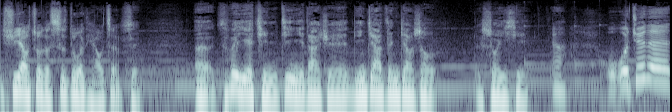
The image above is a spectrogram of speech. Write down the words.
需要做的适度的调整。是，呃，是不是也请静宜大学林家珍教授说一些？啊，我我觉得，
